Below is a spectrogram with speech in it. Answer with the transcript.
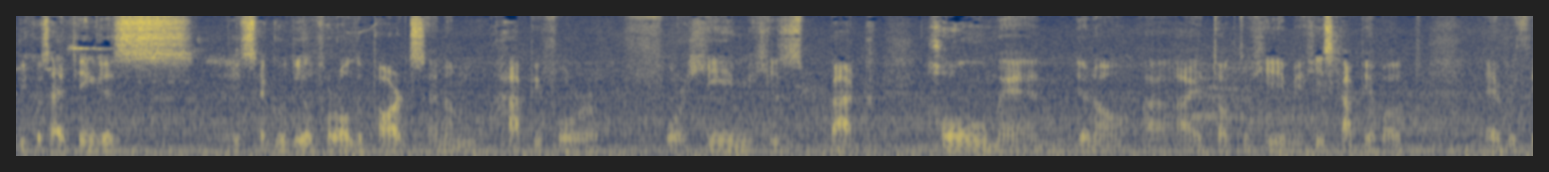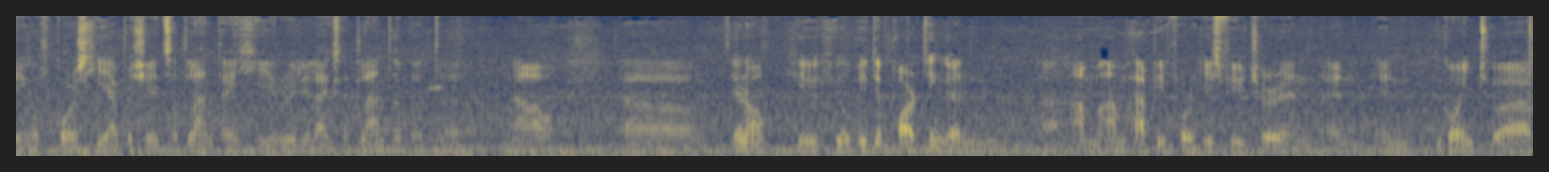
because I think it's it's a good deal for all the parts, and I'm happy for for him. He's back home, and you know I, I talked to him, and he's happy about everything. Of course, he appreciates Atlanta. He really likes Atlanta, but uh, now um, you know he he'll be departing, and uh, I'm I'm happy for his future and, and, and going to a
